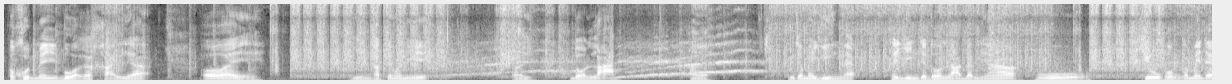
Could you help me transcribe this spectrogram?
เพราะคุณไม่บวกกับใครเลยอะ โอ้ย ยิงครับจังวันนี้ เอ้ย โดนลัดเออหรือจะไม่ยิงแล้ว ถ้ายิงจะโดนลัดแบบนี้หู้คิวผมก็ไม่ได้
